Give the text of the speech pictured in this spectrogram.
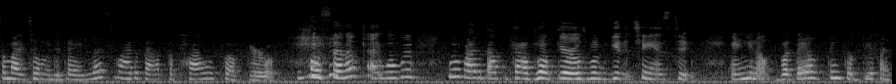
Somebody told me today, let's write about the Powerpuff Girls. I said, okay, well, we'll, we'll write about the Powerpuff Girls when we get a chance to. And you know, but they'll think of different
